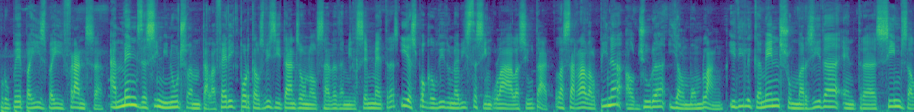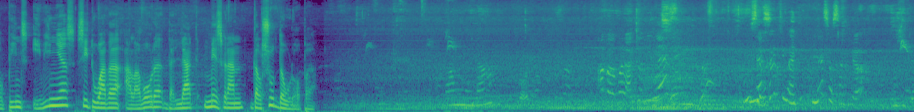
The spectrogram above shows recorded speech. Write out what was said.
proper país veí França. En menys de 5 minuts amb telefèric porta els visitants a una alçada de 1.100 metres i es pot gaudir d'una vista singular a la ciutat. La serrada alpina, el Jura i el Mont Blanc, idíl·licament submergida entre cims alpins i vinyes, situada a la vora del llac més gran del sud d'Europa. Ah bah voilà, comme Inès C'est ça qui m'a dit Inès à 5 heures. Parce que,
